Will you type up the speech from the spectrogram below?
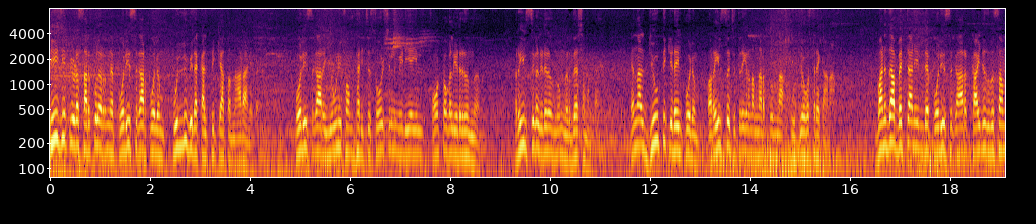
ഡി ജി പിയുടെ സർക്കുലറിന് പോലീസുകാർ പോലും പുല്ലുവില കൽപ്പിക്കാത്ത നാടാണിത്. പോലീസുകാർ യൂണിഫോം ധരിച്ച് സോഷ്യൽ മീഡിയയിൽ ഫോട്ടോകൾ ഇടരുതെന്നും റീൽസുകൾ ഇടരുതെന്നും നിർദ്ദേശമുണ്ട്. എന്നാൽ ഡ്യൂട്ടിക്കിടയിൽ പോലും റീൽസ് ചിത്രീകരണം നടത്തുന്ന ഉദ്യോഗസ്ഥരെ കാണാം. വനിതാ ബറ്റാലിയനിലെ പോലീസുകാർ കഴിഞ്ഞ ദിവസം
